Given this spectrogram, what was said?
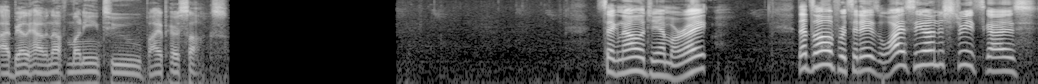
I barely have enough money to buy a pair of socks. Technology, am I right? That's all for today's YC on the streets, guys.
